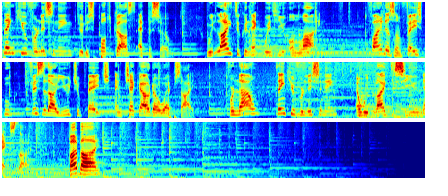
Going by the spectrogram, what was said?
Thank you for listening to this podcast episode. We'd like to connect with you online Find us on Facebook, visit our YouTube page, and check out our website. For now, thank you for listening, and we'd like to see you next time. Bye bye!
